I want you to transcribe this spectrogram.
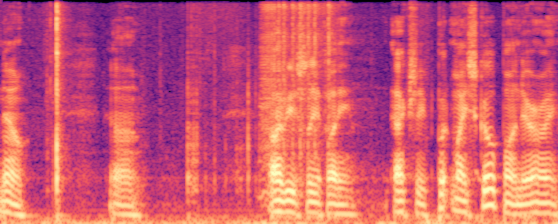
Now, uh, obviously, if I actually put my scope on there, I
